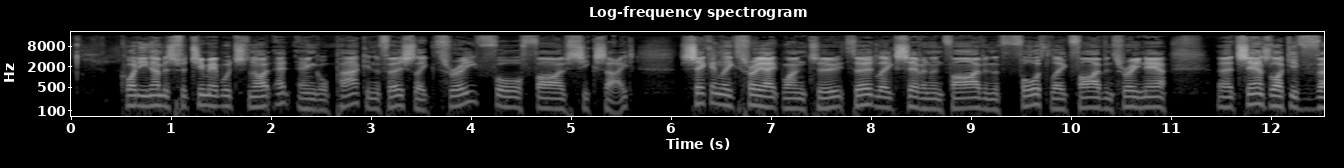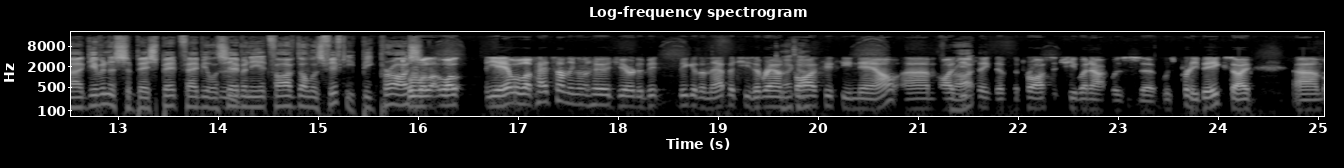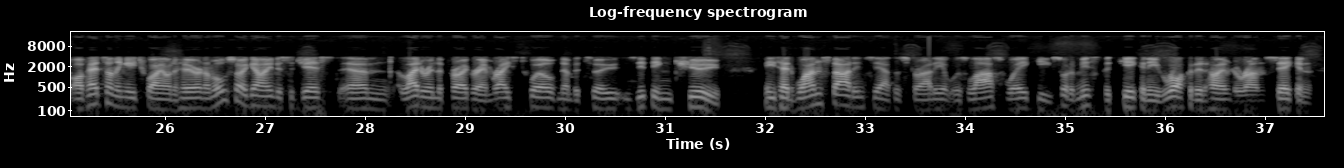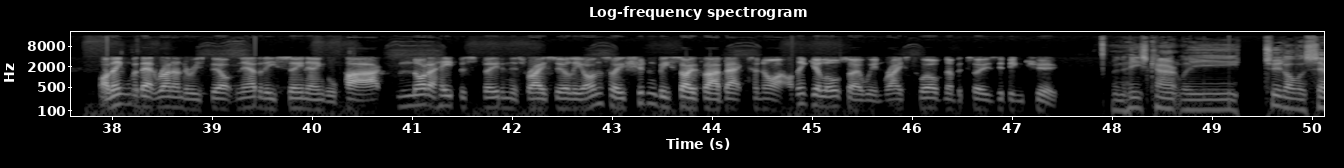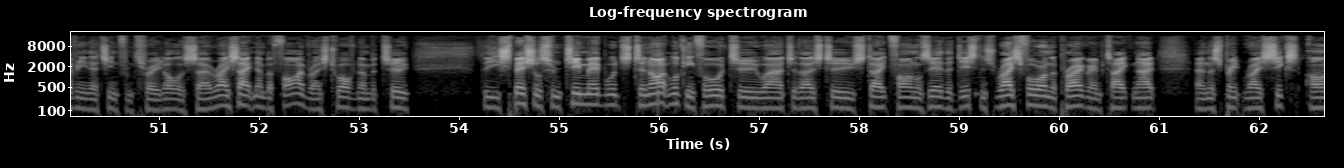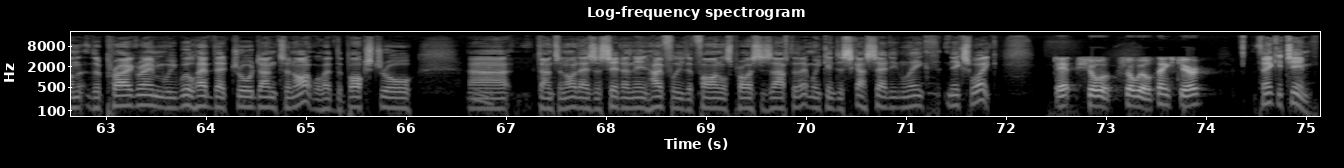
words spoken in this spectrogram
Quaddy numbers for Tim Edwards tonight at Angle Park in the first leg three, four, five, six, eight. Second leg three, eight, one, two. Third leg seven and five, and the fourth leg five and three. Now, uh, it sounds like you've uh, given us the best bet, Fabulous mm. Ebony at five dollars fifty, big price. Well, well, yeah, well, I've had something on her, Jared, a bit bigger than that, but she's around okay. five fifty now. Um, I right. did think that the price that she went up was uh, was pretty big, so um, I've had something each way on her, and I'm also going to suggest um, later in the program, race 12, number two, Zipping Q. He's had one start in South Australia. It was last week. He sort of missed the kick and he rocketed home to run second. I think with that run under his belt, now that he's seen Angle Park, not a heap of speed in this race early on, so he shouldn't be so far back tonight. I think he'll also win race 12, number two, Zipping Q. And he's currently $2.70. That's in from $3. So race 8, number 5, race 12, number 2 the specials from Tim Edwards tonight. Looking forward to uh, to those two state finals there. The distance race four on the program. Take note, and the sprint race six on the program. We will have that draw done tonight. We'll have the box draw. Uh, done tonight, as I said, and then hopefully the finals prices after that. We can discuss that in length next week. Yep, sure, sure will. Thanks, Jared. Thank you, Tim.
